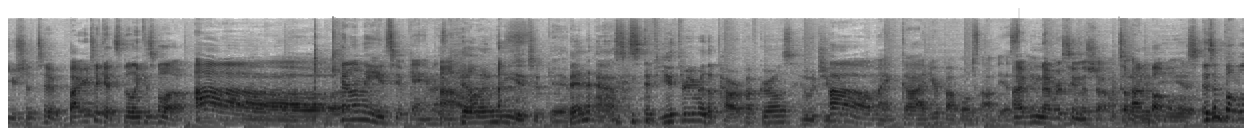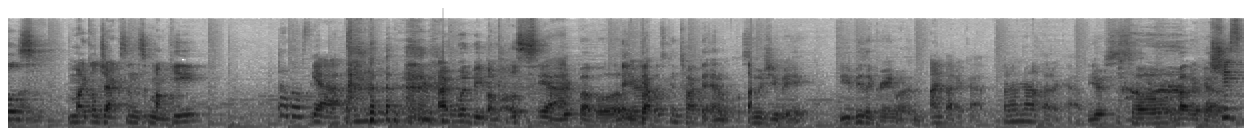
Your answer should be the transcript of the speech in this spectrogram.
You should too. Buy your tickets. The link is below. oh, killing the YouTube game. Is Uh, Killing the YouTube game. Ben asks, if you three were the Powerpuff Girls, who would you be? Oh my god, your bubbles, obviously. I've never seen the show. So That I'm Bubbles. Isn't Bubbles Michael Jackson's monkey? Bubbles. Yeah. I would be Bubbles. yeah. You're Bubbles. You're- Bubbles can talk to animals. Who would you be? You'd be the green one. I'm Buttercup, but I'm not Buttercup. You're so buttercup. She's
